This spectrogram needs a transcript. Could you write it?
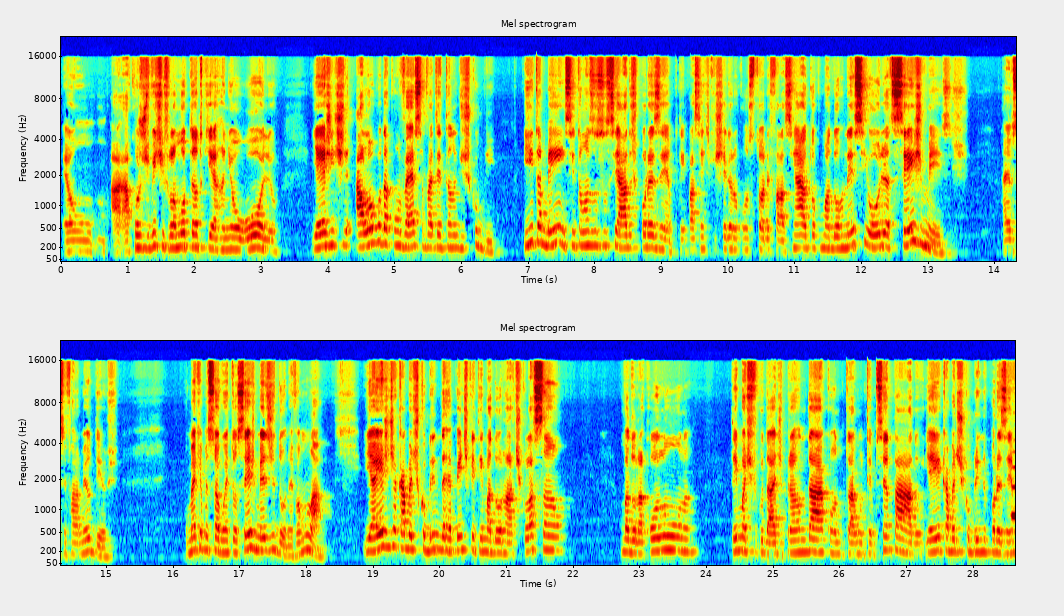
é um, a, a conjuntivite inflamou tanto que arranhou o olho. E aí a gente, ao longo da conversa, vai tentando descobrir. E também sintomas associados, por exemplo, tem paciente que chega no consultório e fala assim: ah, eu tô com uma dor nesse olho há seis meses. Aí você fala: meu Deus, como é que a pessoa aguentou seis meses de dor, né? Vamos lá. E aí a gente acaba descobrindo, de repente, que tem uma dor na articulação, uma dor na coluna, tem uma dificuldade para andar quando está muito tempo sentado. E aí acaba descobrindo, por exemplo,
